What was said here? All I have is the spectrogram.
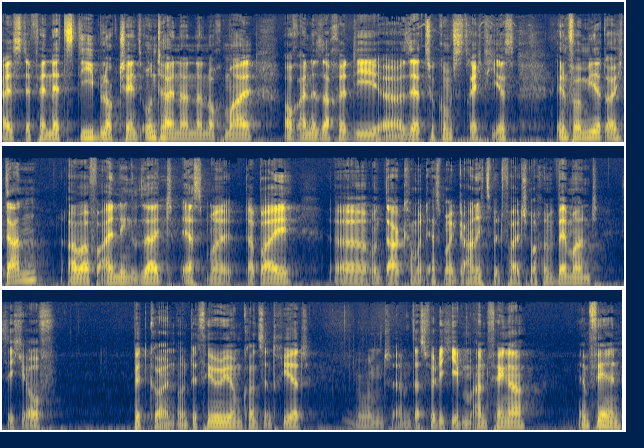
Heißt, der vernetzt die Blockchains untereinander nochmal. Auch eine Sache, die äh, sehr zukunftsträchtig ist. Informiert euch dann, aber vor allen Dingen seid erstmal dabei äh, und da kann man erstmal gar nichts mit falsch machen, wenn man sich auf Bitcoin und Ethereum konzentriert. Und ähm, das würde ich jedem Anfänger empfehlen.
